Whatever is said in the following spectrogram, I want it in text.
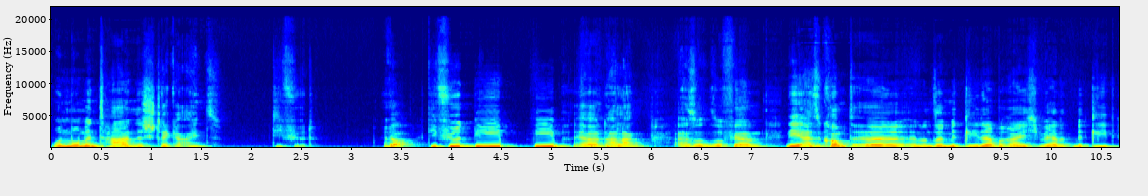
Und momentan ist Strecke 1. Die führt. Ja. ja. Die führt piep, piep, ja, da lang. Also insofern, nee, also kommt äh, in unseren Mitgliederbereich, werdet Mitglied.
